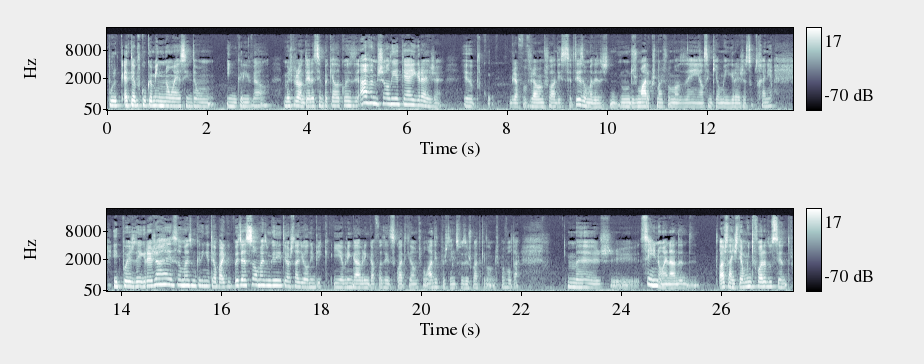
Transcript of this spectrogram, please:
Porque, até porque o caminho não é assim tão incrível. Mas pronto, era sempre aquela coisa de ah, vamos só ali até à igreja. Eu, porque já, já vamos falar disso de certeza. Uma das, um dos marcos mais famosos em Helsinki é uma igreja subterrânea. E depois da igreja, ah, é só mais um bocadinho até ao parque. E depois é só mais um bocadinho até ao estádio olímpico. E a brincar, a brincar, fazer-se 4km para um lado e depois tem se fazer os 4km para voltar. Mas eh, sim, não é nada de. Lá está, isto é muito fora do centro.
